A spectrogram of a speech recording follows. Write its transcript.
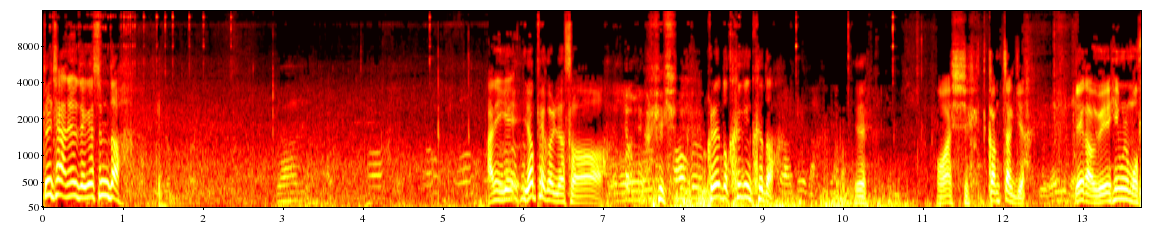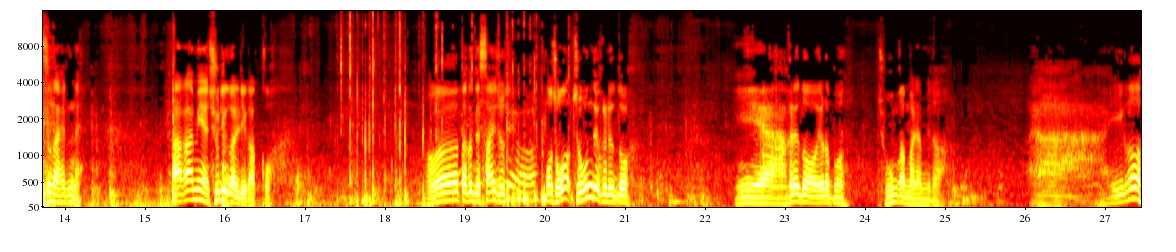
뜰채 안 해도 되겠습니다. 야, 아니, 이게 옆에 걸려서. 그래도 크긴 크다. 예. 와씨, 깜짝이야. 얘가 왜 힘을 못 쓰나 했네. 아가미에 줄이 걸리갖고. 어, 딱 근데 사이즈, 어, 좋, 좋은데, 그래도. 이야, 그래도 여러분, 좋은 간 말입니다. 야 이거,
